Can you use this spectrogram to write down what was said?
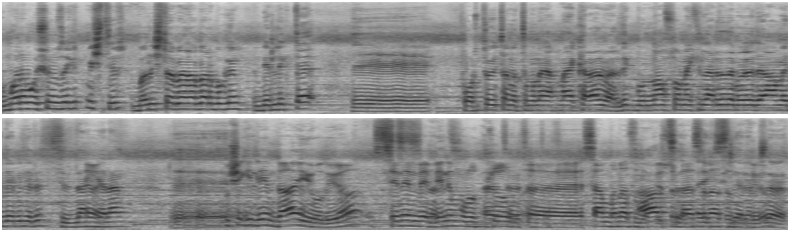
Umarım hoşunuza gitmiştir. Barış'la beraber bugün birlikte eee portföy tanıtımına yapmaya karar verdik. Bundan sonrakilerde de böyle devam edebiliriz. Sizden Evet. gelen Bu şekilde hem daha iyi oluyor. Senin ve Evet. benim unuttuğum, Evet, evet, evet, e, sen bana hatırlatıyorsun, Artı, ben sana hatırlatıyorum. evet.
